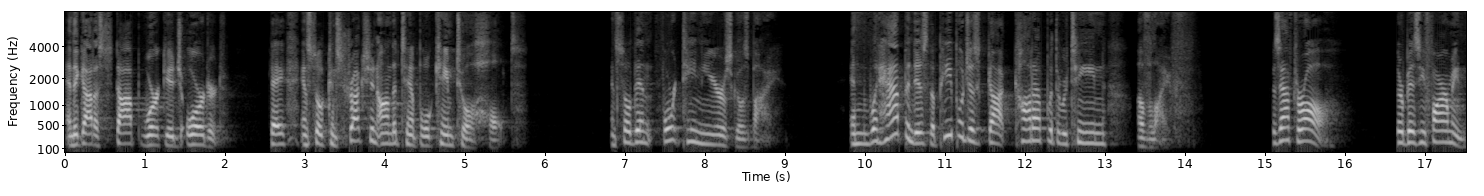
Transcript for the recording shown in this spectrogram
and they got a stop workage ordered. Okay. And so construction on the temple came to a halt. And so then 14 years goes by. And what happened is the people just got caught up with the routine of life. Because after all, they're busy farming.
